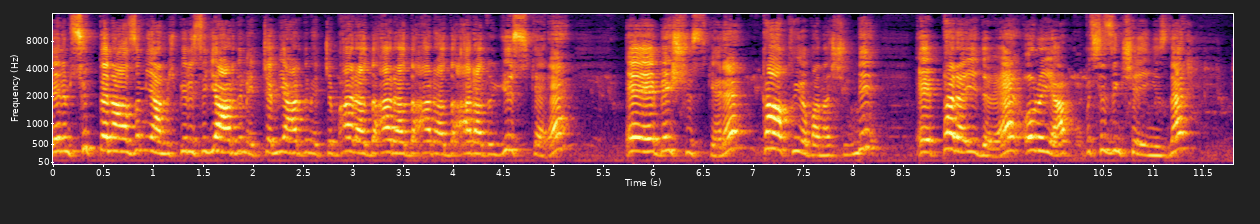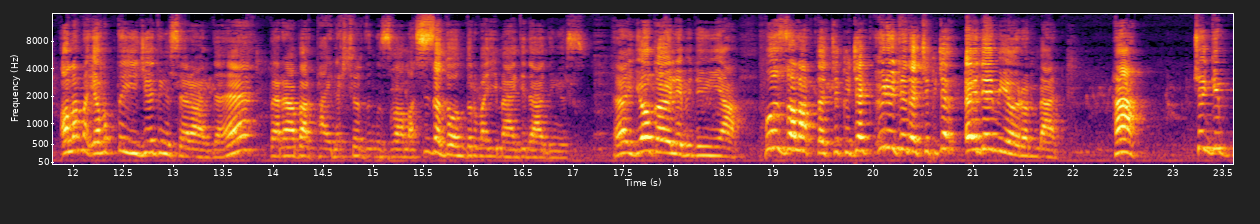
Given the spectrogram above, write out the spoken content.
Benim sütten ağzım yanmış. Birisi yardım edeceğim, yardım edeceğim. Aradı, aradı, aradı, aradı yüz kere. E 500 kere. Kalkıyor bana şimdi. E, parayı da ver, onu yap. Sizin şeyinizden. Alama, alıp da yiyeceydiniz herhalde. He? Beraber paylaşırdınız valla. Siz de dondurma yemeye giderdiniz. He? Yok öyle bir dünya. Buzdolapta çıkacak, ünitede çıkacak. Ödemiyorum ben. Ha? Çünkü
